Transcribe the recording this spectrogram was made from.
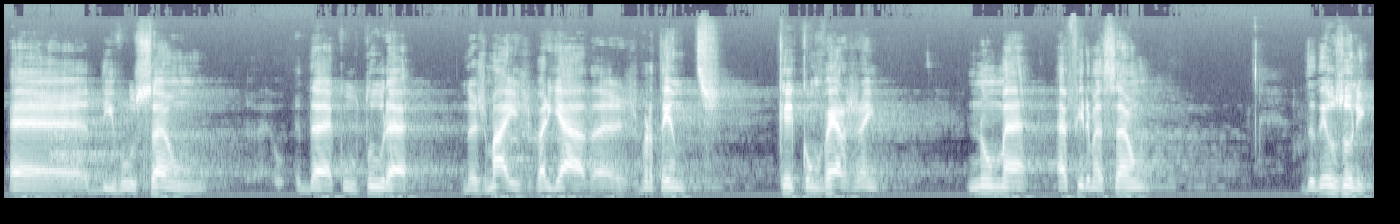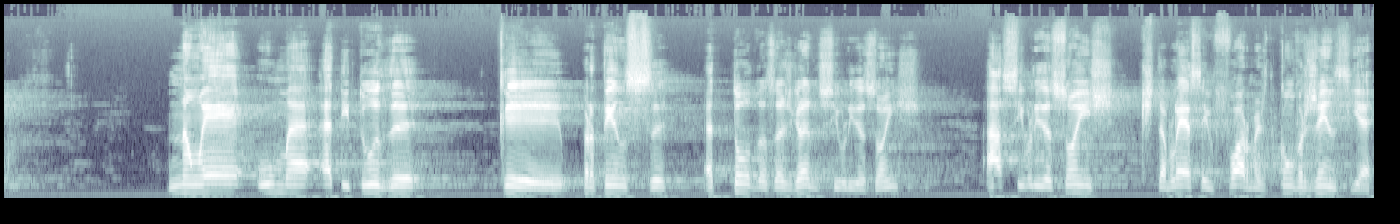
uh, de evolução da cultura nas mais variadas vertentes que convergem numa afirmação de Deus único. Não é uma atitude que pertence a todas as grandes civilizações. Há civilizações que estabelecem formas de convergência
